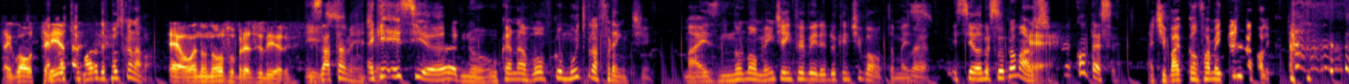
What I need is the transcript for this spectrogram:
Tá igual o É treta. agora depois do carnaval. É, o ano novo brasileiro. Exatamente. É que esse ano o carnaval ficou muito pra frente. Mas normalmente é em fevereiro que a gente volta. Mas É. esse ano foi pra março. Acontece. A gente vai conforme a Igreja Católica.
